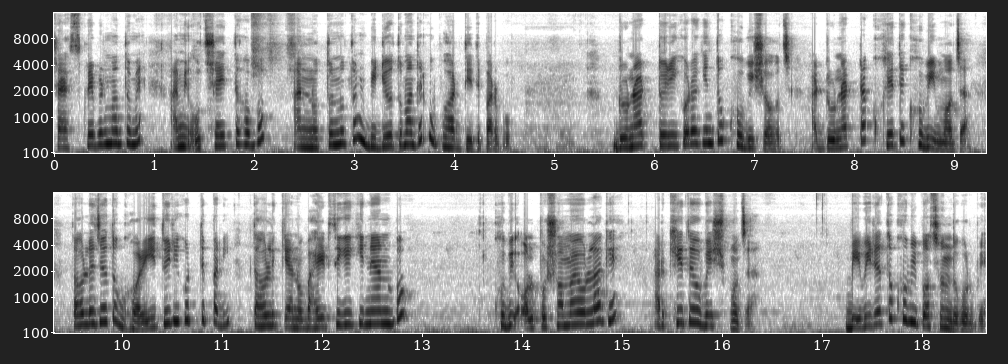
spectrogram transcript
সাবস্ক্রাইবের মাধ্যমে আমি উৎসাহিত হব, আর নতুন নতুন ভিডিও তোমাদের উপহার দিতে পারব। ডোনাট তৈরি করা কিন্তু খুবই সহজ। আর ডোনাটটা খেতে খুবই মজা। তাহলে যেহেতু ঘরেই তৈরি করতে পারি, তাহলে কেন বাহির থেকে কিনে আনব? খুবই অল্প সময়ও লাগে আর খেতেও বেশ মজা। বেবিরা তো খুবই পছন্দ করবে।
